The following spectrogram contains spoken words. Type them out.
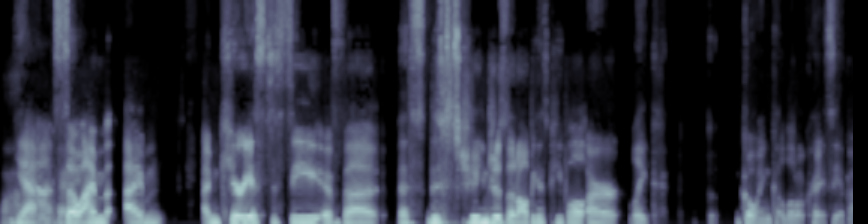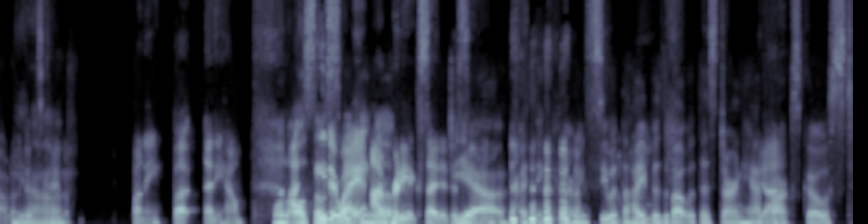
wow yeah okay. so i'm i'm i'm curious to see if uh this this changes at all because people are like going a little crazy about it yeah. it's kind of funny. But anyhow, well, also either way, of, I'm pretty excited to see. yeah, I think I mean see what the hype is about with this darn Hatbox yeah. Ghost.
